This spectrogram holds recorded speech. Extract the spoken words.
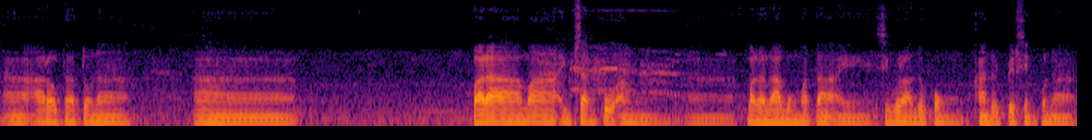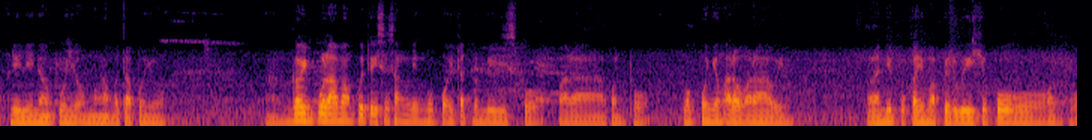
ah, araw na to na ah, para maibsan po ang malalabong mata ay sigurado pong 100% po na lilinaw po yung mga mata po yung Ah, gawin po lamang po ito isa isang linggo po, itatlong beses po para kon po. Huwag po niyong araw-arawin para hindi po kayo mapirwisyo po o kon po.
